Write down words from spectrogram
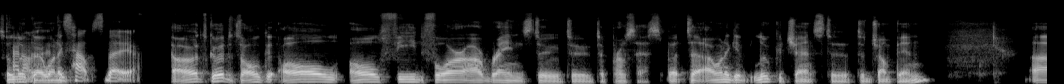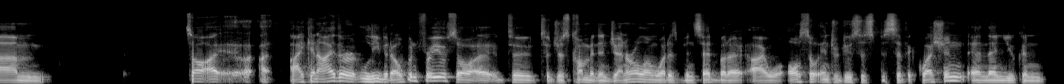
So look, I, I want to. This helps, but yeah. Oh, it's good. It's all good. All all feed for our brains to to to process. But uh, I want to give Luke a chance to to jump in. Um. So I, I, I can either leave it open for you, so I, to to just comment in general on what has been said, but I, I will also introduce a specific question, and then you can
